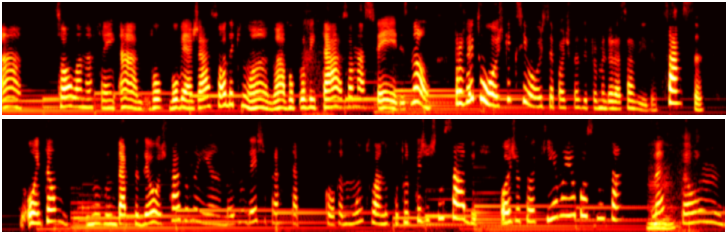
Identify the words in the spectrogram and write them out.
ah, só lá na frente, ah, vou, vou viajar só daqui um ano, ah, vou aproveitar só nas férias. Não, aproveita hoje. O que, que se hoje você pode fazer para melhorar sua vida? Faça. Ou então, não dá para fazer hoje? Faz amanhã, mas não deixa para ficar colocando muito lá no futuro, porque a gente não sabe. Hoje eu tô aqui, amanhã eu posso não estar, tá, né? uhum. né? Então,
